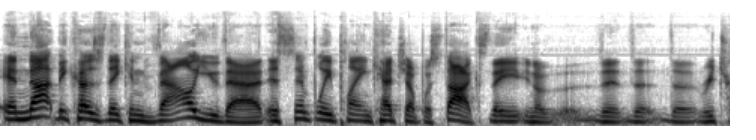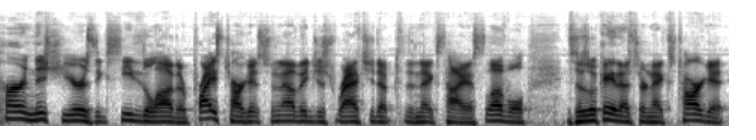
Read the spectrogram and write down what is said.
and not because they can value that. It's simply playing catch up with stocks. They, you know, the the the return this year has exceeded a lot of their price targets, so now they just ratchet up to the next highest level. It says, okay, that's their next target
